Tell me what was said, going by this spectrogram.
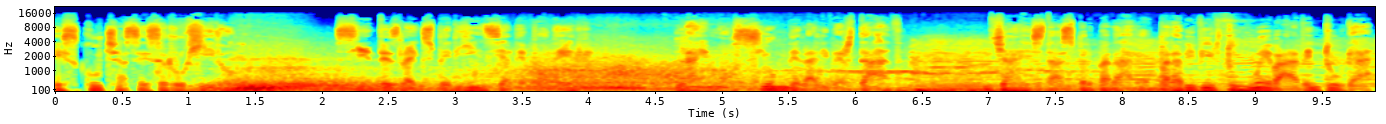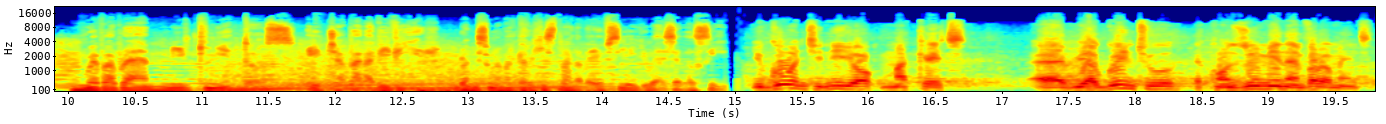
Escuchas ese rugido. Sientes la experiencia de poder, la emoción de la libertad. Ya estás preparado para vivir tu nueva aventura. Nueva Ram 1500, hecha para vivir. Ram es una marca registrada de FCA US LLC. You go into New York market, uh, we are going to a consuming environment.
